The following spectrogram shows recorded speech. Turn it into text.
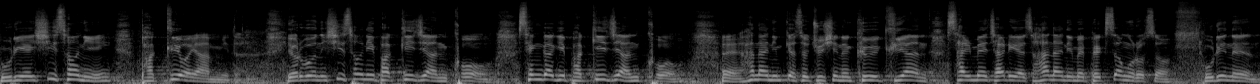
우리의 시선이 바뀌어야 합니다. 여러분 시선이 바뀌지 않고 생각이 바뀌지 않고 예, 하나님께서 주시는 그 귀한 삶의 자리에서 하나님의 백성으로서 우리는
